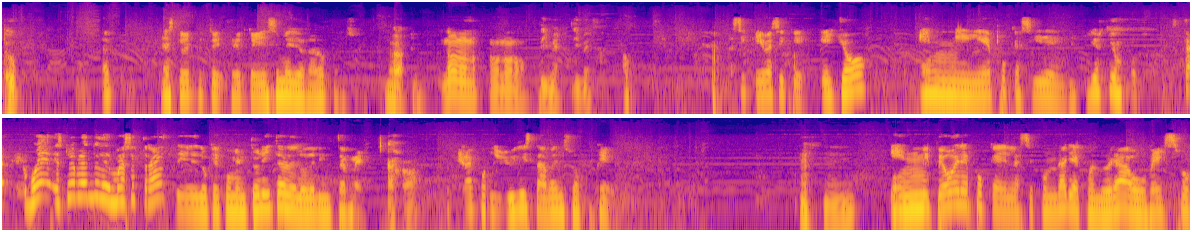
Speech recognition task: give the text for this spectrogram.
¿Tú? ah, Es que ahorita te, te, te hice medio raro por eso. No, Ah. No, no, no, no, no, no, dime, dime. Así que iba a decir que, que yo, en mi época así de, de aquellos tiempos. Estoy hablando de más atrás de lo que comentó ahorita de lo del internet. Ajá. Era cuando Yugi estaba en su apogeo. En mi peor época en la secundaria, cuando era obeso,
